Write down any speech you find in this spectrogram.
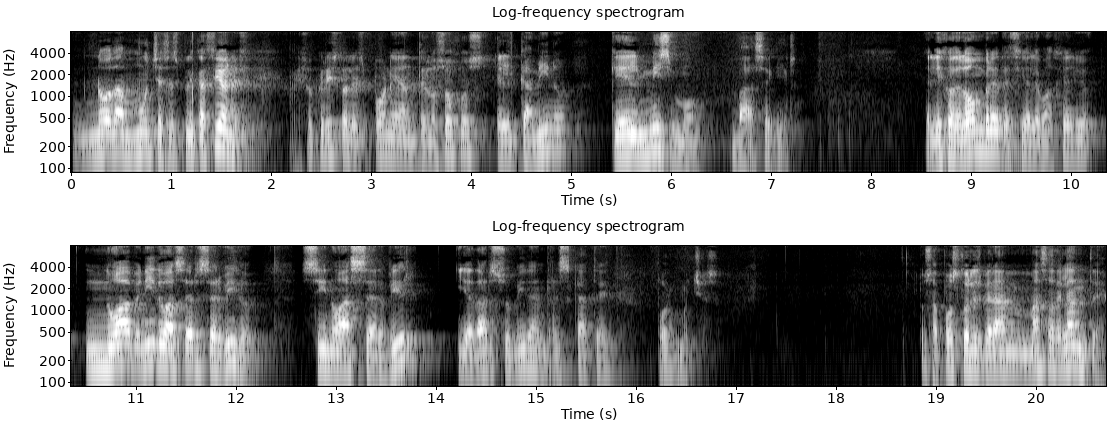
no da muchas explicaciones. Jesucristo les pone ante los ojos el camino que Él mismo va a seguir. El Hijo del Hombre, decía el Evangelio, no ha venido a ser servido, sino a servir y a dar su vida en rescate por muchos. Los apóstoles verán más adelante,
